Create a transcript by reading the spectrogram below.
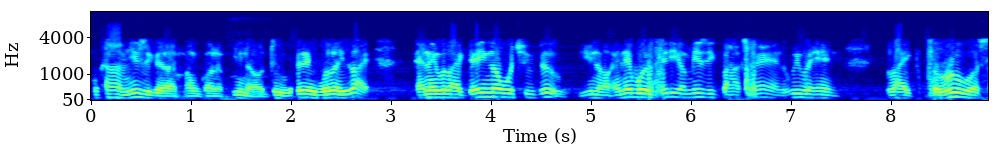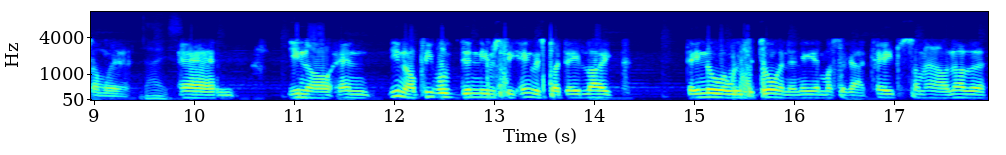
what kind of music I'm going to, you know, do?" What they, what they like, and they were like, "They know what you do," you know, and they were video music box fans. We were in like Peru or somewhere, nice, and you know, and you know, people didn't even speak English, but they like they knew what we were doing, and they must have got tapes somehow or another,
